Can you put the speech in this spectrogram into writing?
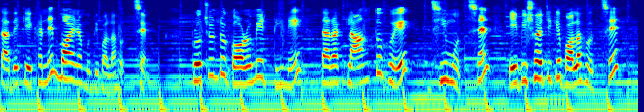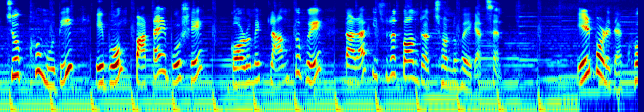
তাদেরকে এখানে ময়রা মুদি বলা হচ্ছে। প্রচণ্ড গরমের দিনে তারা ক্লান্ত হয়ে ঝিমুচ্ছেন। এই বিষয়টিকে বলা হচ্ছে চক্ষু মুদি এবং পাটায় বসে গরমে ক্লান্ত হয়ে তারা কিছুটা তন্দ্রাচ্ছন্ন হয়ে গেছেন। এরপরে দেখো,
